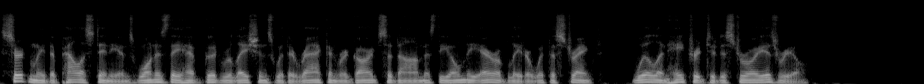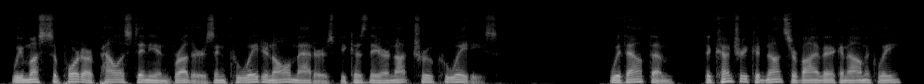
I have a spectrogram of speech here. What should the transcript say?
Certainly the Palestinians won't as they have good relations with Iraq and regard Saddam as the only Arab leader with the strength, will and hatred to destroy Israel. We must support our Palestinian brothers in Kuwait in all matters because they are not true Kuwaitis. Without them, the country could not survive economically,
